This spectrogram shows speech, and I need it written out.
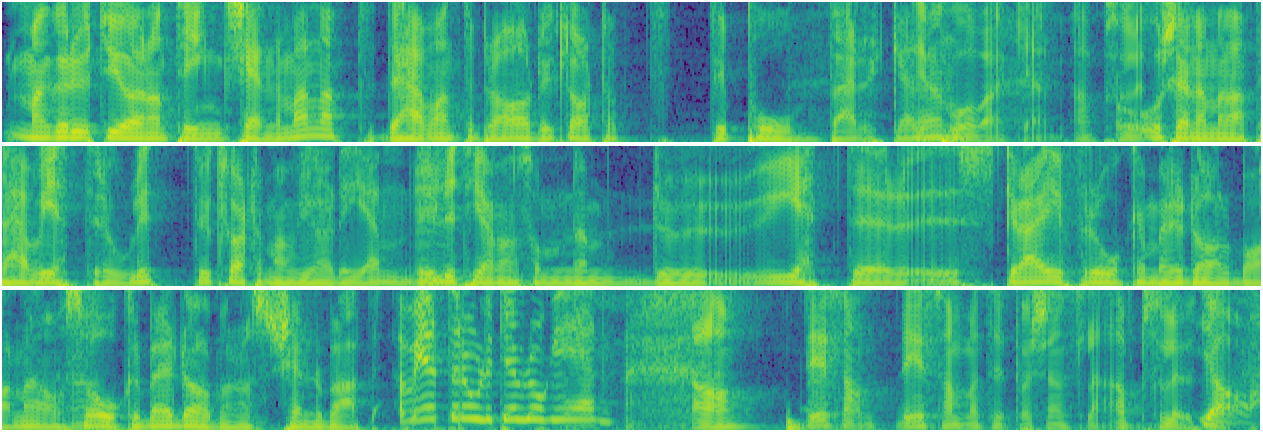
Man går ut och gör någonting, känner man att det här var inte bra, det är klart att det påverkar Det en. påverkar, absolut. Och känner man att det här var jätteroligt, det är klart att man vill göra det igen. Det är Mm. lite grann som när du är jätteskraj för att åka en berg och dalbana och så Ja. åker du berg och dalbana och så känner du bara att det var jätteroligt, jag vill åka igen. Ja, det är sant. Det är samma typ av känsla, absolut. Ja.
